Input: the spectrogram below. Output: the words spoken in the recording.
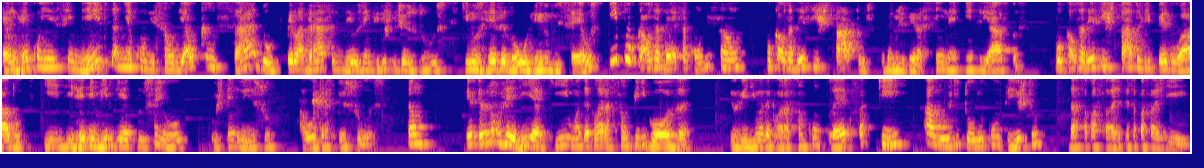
é um reconhecimento da minha condição de alcançado pela graça de Deus em Cristo Jesus, que nos revelou o reino dos céus, e por causa dessa condição, por causa desse status, podemos dizer assim, né, entre aspas, por causa desse status de perdoado e de redimido diante do Senhor, estendo isso a outras pessoas. Então, eu, eu não veria aqui uma declaração perigosa, eu veria uma declaração complexa que, à luz de todo o contexto dessa passagem, dessa passagem de,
